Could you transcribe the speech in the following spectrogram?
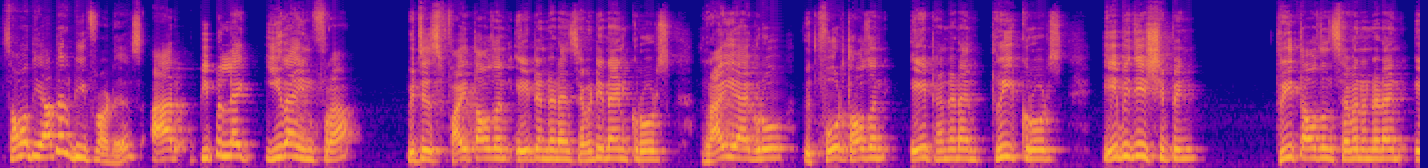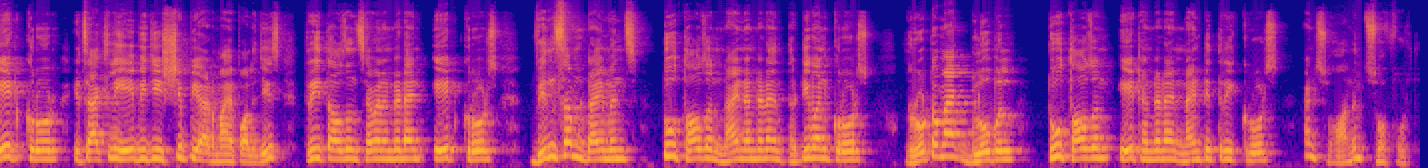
Some of the other defrauders are people like Era Infra, which is 5,879 crores, Rai Agro with 4,803 crores, ABG Shipping 3,708 crore. It's actually ABG Shipyard, my apologies. 3,708 crores. Winsome Diamonds 2,931 crores. Rotomac Global 2,893 crores and so on and so forth.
